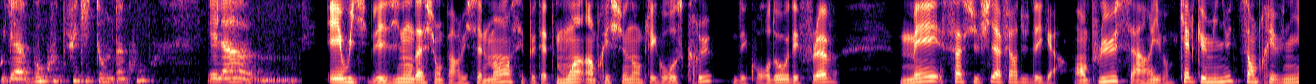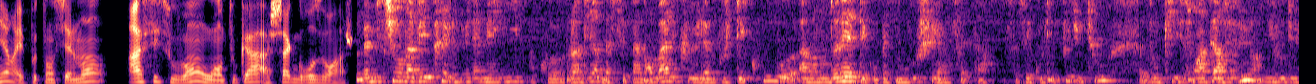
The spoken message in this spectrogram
où il y a beaucoup de pluie qui tombe d'un coup. Et là. Euh, et oui, les inondations par ruissellement, c'est peut-être moins impressionnant que les grosses crues, des cours d'eau, des fleuves, mais ça suffit à faire du dégât. En plus, ça arrive en quelques minutes sans prévenir et potentiellement assez souvent, ou en tout cas à chaque gros orage. Même si on avait prévenu la mairie pour leur dire bah, c'est pas normal que la bouche des coups, à un moment donné, était complètement bouchée en fait. Hein. Ça s'écoulait plus du tout. Donc ils sont intervenus au niveau du,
